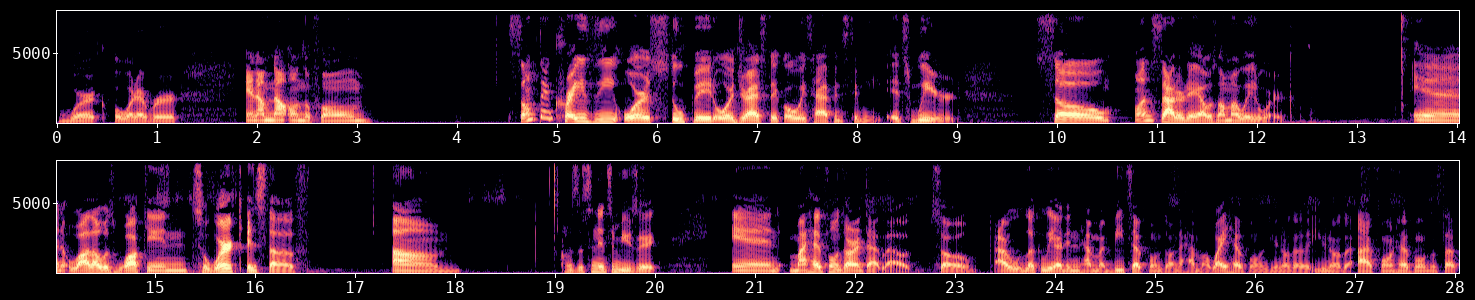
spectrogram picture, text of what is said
work or whatever, and I'm not on the phone, something crazy or stupid or drastic always happens to me. It's weird. So on Saturday, I was on my way to work. And while I was walking to work and stuff, um, I was listening to music, and my headphones aren't that loud. So I luckily I didn't have my Beats headphones on. I had my white headphones, you know the you know the iPhone headphones and stuff.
